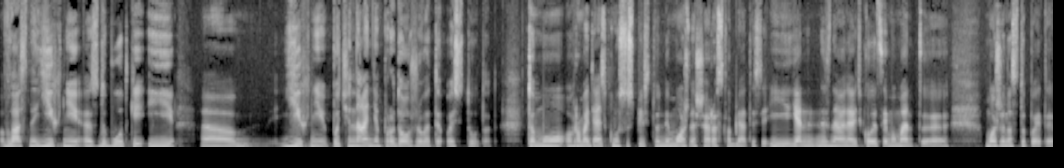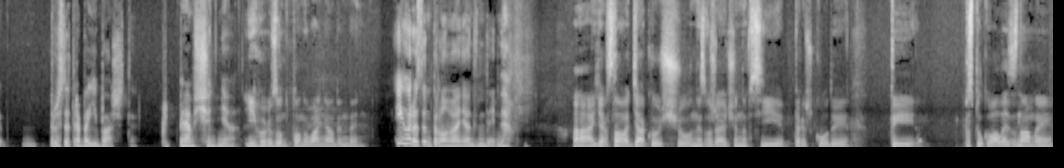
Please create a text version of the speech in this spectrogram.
власне їхні здобутки і е, їхні починання продовжувати ось тут. От. Тому громадянському суспільству не можна ще розслаблятися. І я не знаю навіть, коли цей момент е, може наступити. Просто треба її бачити. Прямо щодня. І горизонт планування один день. І горизонт планування один день. Да. А, Ярослава, дякую, що незважаючи на всі перешкоди ти поспілкувалася з нами,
